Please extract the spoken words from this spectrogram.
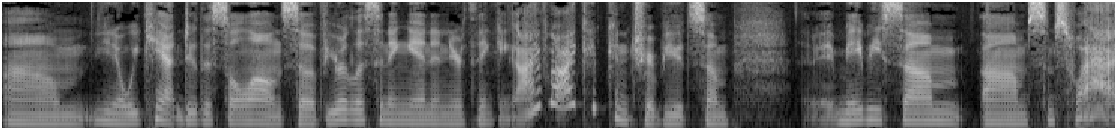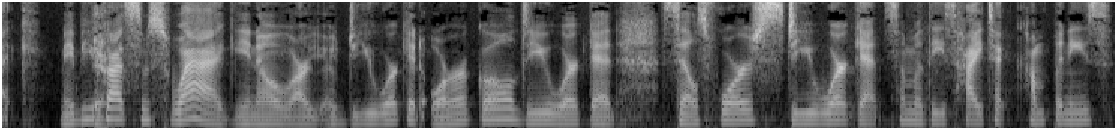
um, you know we can't do this alone. So if you're listening in and you're thinking, I, I could contribute some, maybe some um, some swag. Maybe you Yeah. got some swag. You know, are do you work at Oracle? Do you work at Salesforce? Do you work at some of these high tech companies?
